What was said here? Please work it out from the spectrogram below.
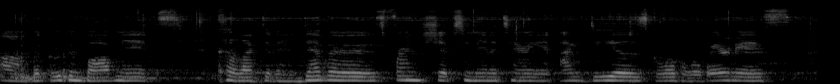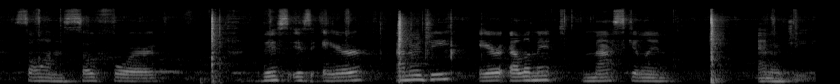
Um, the group involvements, collective endeavors, friendships, humanitarian ideas, global awareness, so on and so forth. This is air energy, air element, masculine energy.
